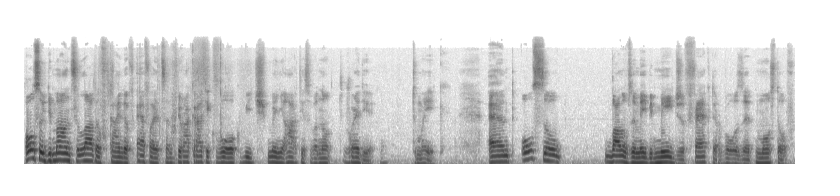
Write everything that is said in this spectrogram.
Also demands a lot of kind of efforts and bureaucratic work which many artists were not ready to make. And also one of the maybe major factor was that most of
